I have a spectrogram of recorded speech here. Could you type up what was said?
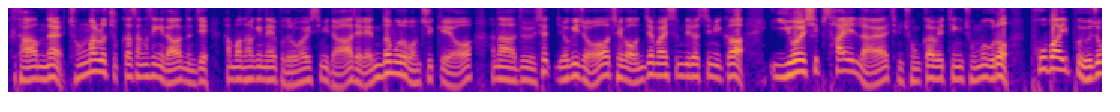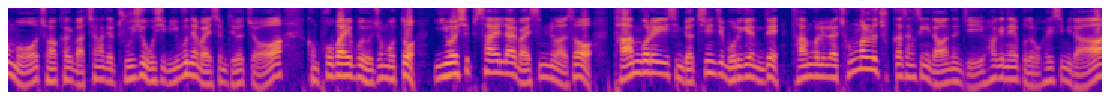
그 다음 날 정말로 주가 상승이 나왔는지 한번 확인해 보도록 하겠습니다. 제가 랜덤으로 멈출게요. 하나 둘 셋 여기죠. 제가 언제 말씀드렸습니까? 2월 14일 날 지금 종가 베팅 종목으로 포바이포 요 종목 정확하게 마찬가지로 2시 52분에 말씀드렸죠. 그럼 포바이포 요 종목도 2월 14일 날 말씀드려 와서 다음 거래일이 지금 며칠인지 모르겠는데 다음 거래일 날 정말로 주가 상승이 나왔는지 확인해 보도록 하겠습니다.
